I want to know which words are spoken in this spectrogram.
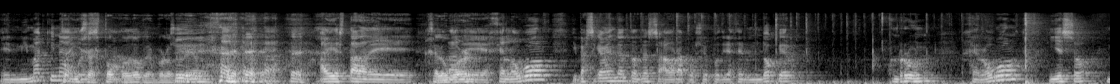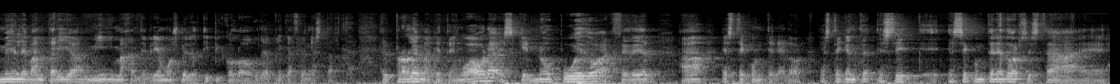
en mi máquina. Usas poco Docker, por lo que veo. ahí está la, de Hello, World. Hello World. Y básicamente entonces ahora pues yo podría hacer un Docker run Hello World y eso me levantaría mi imagen. Deberíamos ver el típico log de aplicación starter. El problema que tengo ahora es que no puedo acceder a este contenedor. Este, ese, ese contenedor se está eh,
